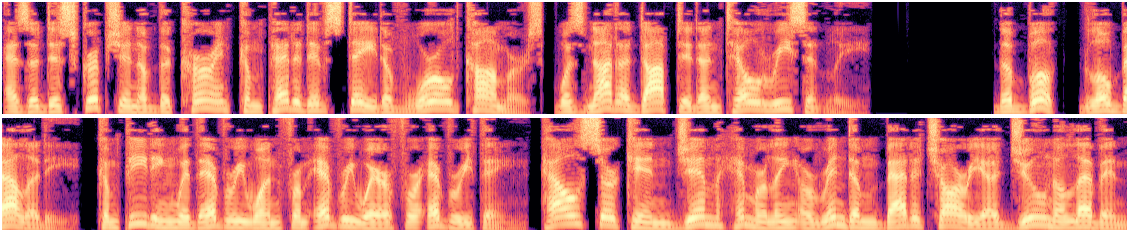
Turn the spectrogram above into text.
as a description of the current competitive state of world commerce, was not adopted until recently. The book, Globality, Competing with Everyone from Everywhere for Everything, Hal Sirkin Jim Hemmerling Arindam Bhattacharya June 11,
